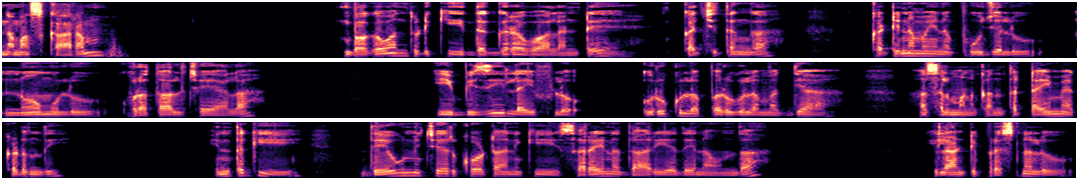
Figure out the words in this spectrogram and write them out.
నమస్కారం. భగవంతుడికి దగ్గరవ్వాలంటే ఖచ్చితంగా కఠినమైన పూజలు నోములు వ్రతాలు చేయాలా? ఈ బిజీ లైఫ్లో ఉరుకుల పరుగుల మధ్య అసలు మనకంత టైం ఎక్కడుంది? ఇంతకీ దేవుణ్ణి చేరుకోవటానికి సరైన దారి ఏదైనా ఉందా? ఇలాంటి ప్రశ్నలు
